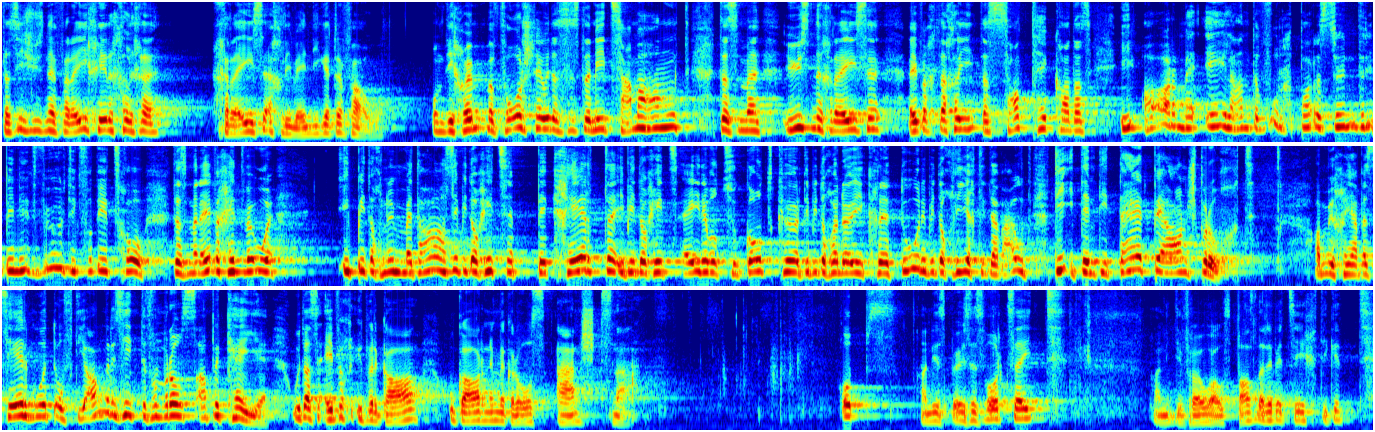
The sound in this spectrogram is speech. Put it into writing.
Das ist in unseren freikirchlichen Kreisen ein bisschen weniger der Fall. Und ich könnte mir vorstellen, dass es damit zusammenhängt, dass man in unseren Kreisen einfach ein bisschen das satt hat, dass ich arme, elende, furchtbare Sünder, ich bin nicht würdig, von dir zu kommen. Dass man einfach hätte wollen, ich bin doch nicht mehr da, ich bin doch jetzt ein Bekehrter, ich bin doch jetzt einer, der zu Gott gehört, ich bin doch eine neue Kreatur, ich bin doch Licht in der Welt. Die Identität beansprucht. Aber wir können eben sehr gut auf die andere Seite vom Ross runterfallen und das einfach übergehen und gar nicht mehr gross ernst nehmen. Ups, habe ich ein böses Wort gesagt? Habe ich die Frau als Baslerin bezichtigt?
